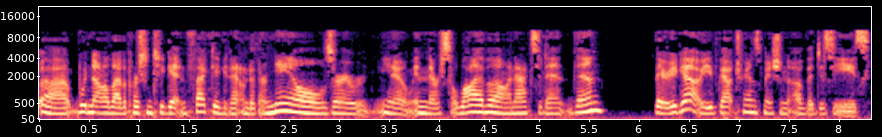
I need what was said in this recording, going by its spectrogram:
uh, would not allow the person to get infected, get it under their nails or, you know, in their saliva on accident, then there you go. You've got transmission of the disease.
